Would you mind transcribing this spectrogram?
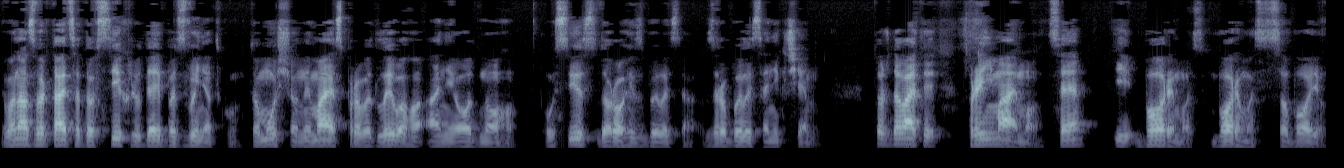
Вона звертається до всіх людей без винятку, тому що немає справедливого ані одного. Усі з дороги збилися, зробилися нікчемні. Тож давайте приймаємо це і боремось, боремось з собою,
